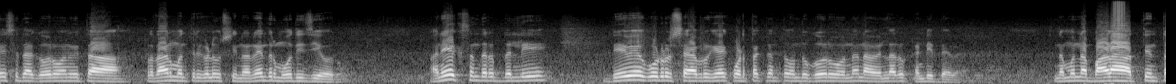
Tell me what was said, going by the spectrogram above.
ದೇಶದ ಗೌರವಾನ್ವಿತ ಪ್ರಧಾನಮಂತ್ರಿಗಳು ಶ್ರೀ ನರೇಂದ್ರ ಮೋದಿಜಿಯವರು. ಅನೇಕ ಸಂದರ್ಭದಲ್ಲಿ ದೇವೇಗೌಡರು ಸಾಹೇಬ್ರಿಗೆ ಕೊಡ್ತಕ್ಕಂಥ ಒಂದು ಗೌರವವನ್ನು ನಾವೆಲ್ಲರೂ ಕಂಡಿದ್ದೇವೆ. ನಮ್ಮನ್ನು ಭಾಳ ಅತ್ಯಂತ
